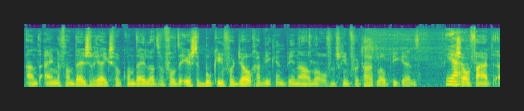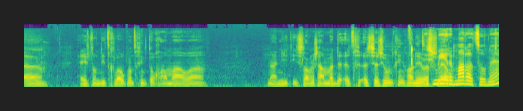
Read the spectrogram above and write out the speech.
aan het einde van deze reeks wel kon delen dat we bijvoorbeeld de eerste boeking voor het yoga weekend binnen hadden. Of misschien voor het hardloopweekend. Ja, Zo'n vaart eh, heeft nog niet gelopen, want het ging toch allemaal, eh, nou niet iets langzaam, maar de, het, het seizoen ging gewoon heel het erg is snel. meer een marathon, hè?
